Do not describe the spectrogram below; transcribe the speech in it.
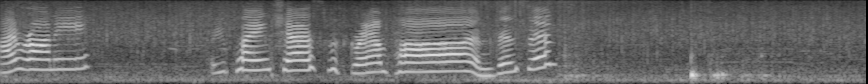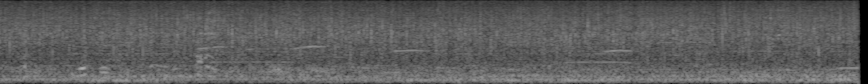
Hi, Ronnie. Are you playing chess with Grandpa and Vincent?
